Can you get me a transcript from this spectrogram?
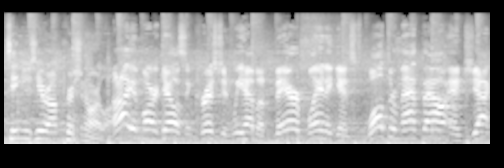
Continues here. I'm Kristian Harloff. I am Mark Ellis and Kristian. We have a bear playing against Walter Matthau and Jack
